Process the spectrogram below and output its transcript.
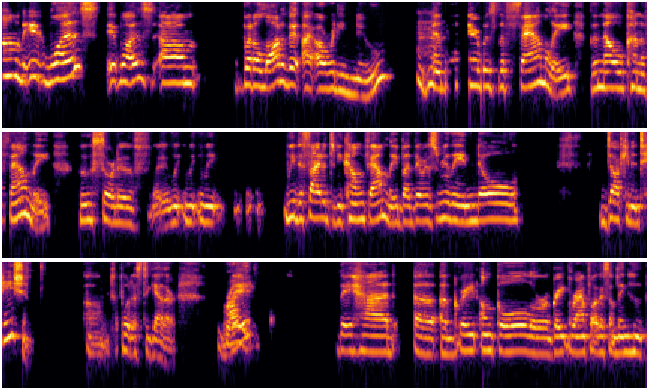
Um, it was. It was. Um, but a lot of it I already knew. Mm-hmm. And there was the family, the Naukana family, who sort of we, we we we decided to become family, but there was really no documentation um, to put us together. Right. They, they had a, a, great uncle or a great grandfather, something who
